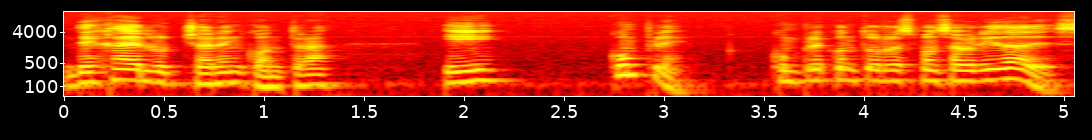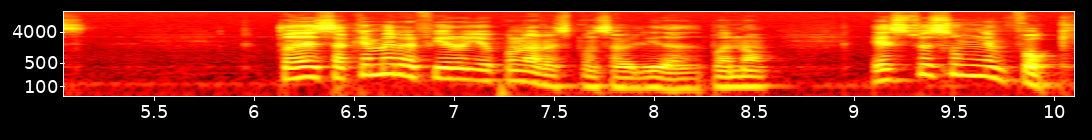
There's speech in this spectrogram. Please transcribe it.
deja de luchar en contra y cumple. Cumple con tus responsabilidades. Entonces, ¿a qué me refiero yo con la responsabilidad? Bueno, esto es un enfoque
